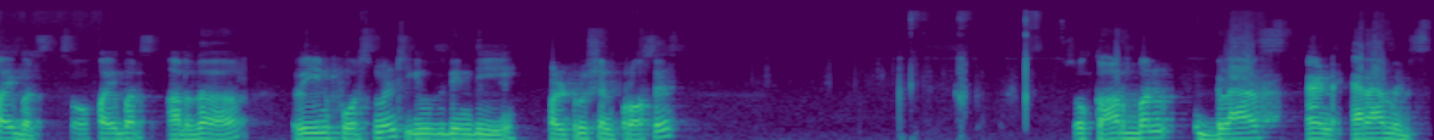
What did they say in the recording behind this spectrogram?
fibers. So fibers are the reinforcements used in the pultrusion process. So carbon, glass and aramids.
